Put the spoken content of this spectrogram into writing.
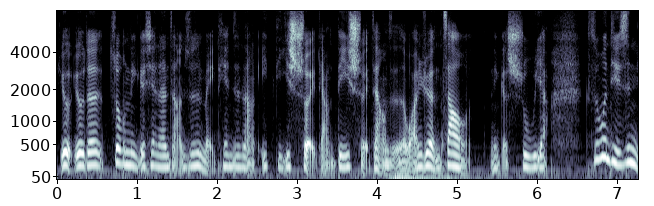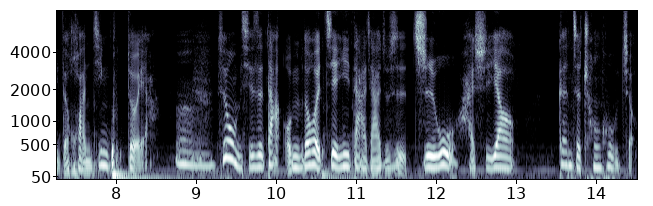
有有的种那个仙人掌，就是每天就这样一滴水、两滴水这样子的，完全照那个书养。可是问题是你的环境不对啊。嗯，所以我们其实大我们都会建议大家，就是植物还是要跟着窗户走，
